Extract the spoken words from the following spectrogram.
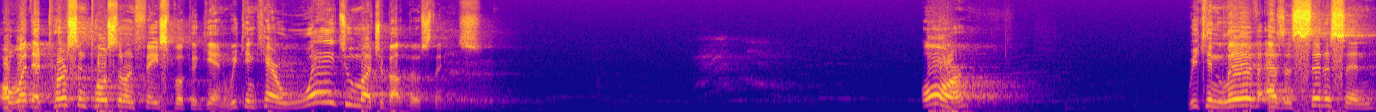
or what that person posted on Facebook again. We can care way too much about those things. Or we can live as a citizen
